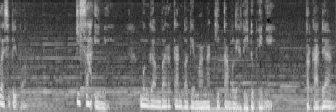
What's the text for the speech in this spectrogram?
Classy people, kisah ini menggambarkan bagaimana kita melihat hidup ini. Terkadang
